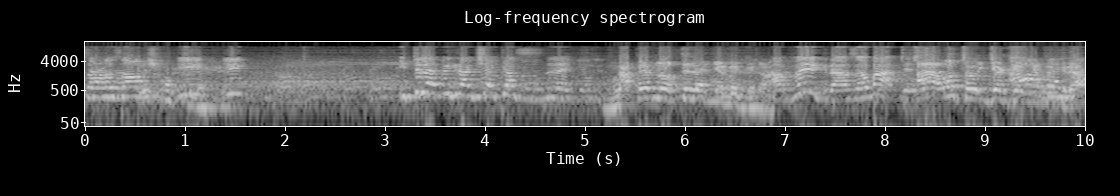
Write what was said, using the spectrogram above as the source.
Sam na sam i, i, i tyle wygra dzisiaj Piast z Lenią. Na pewno tyle nie wygra. A wygra, zobaczysz. A o co idzie, że nie wygra?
